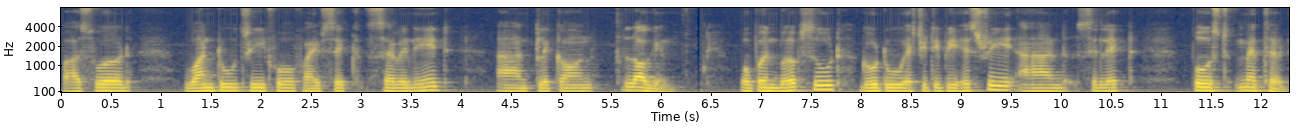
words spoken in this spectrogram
password 12345678 and click on login. Open burp suite go to http history and select post method.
